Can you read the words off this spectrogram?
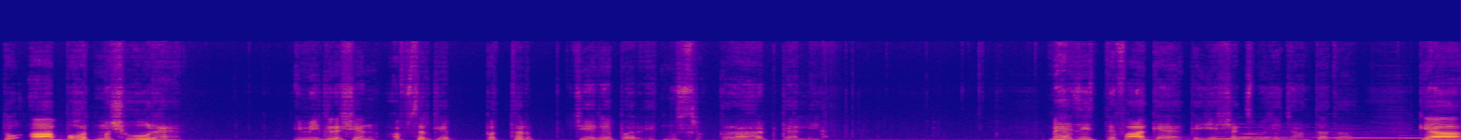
تو آپ بہت مشہور ہیں۔ امیگریشن افسر کے پتھر چہرے پر ایک مسکراہٹ پھیلی۔ محض اتفاق ہے کہ یہ شخص مجھے جانتا تھا۔ کیا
